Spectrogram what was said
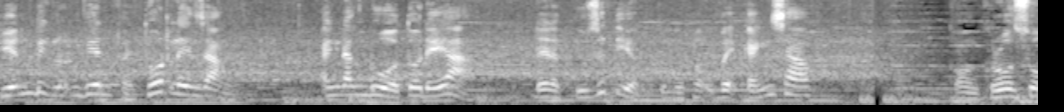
khiến bình luận viên phải thốt lên rằng anh đang đùa tôi đấy à? Đây là cú dứt điểm của một hậu vệ cánh sao? Còn Grosso,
